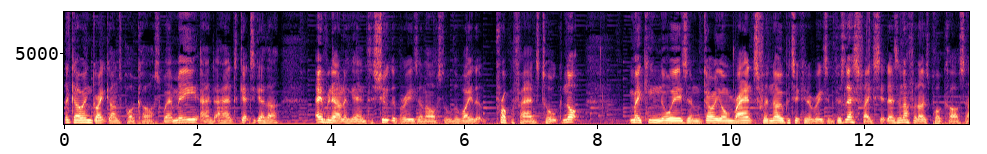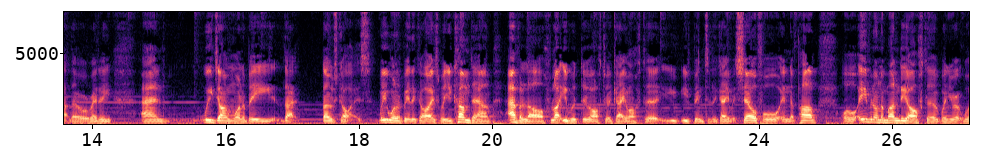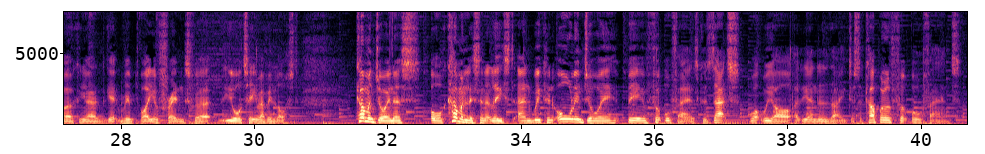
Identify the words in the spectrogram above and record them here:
the Going Great Guns podcast, where me and Ant get together every now and again to shoot the breeze on Arsenal the way that proper fans talk, not making noise and going on rants for no particular reason. Because let's face it, there's enough of those podcasts out there already, and we don't want to be that those guys. We want to be the guys where you come down, have a laugh, like you would do after a game, after you, have been to the game itself, or in the pub, or even on a Monday after when you're at work and you're had to get ribbed by your friends for your team having lost. Come and join us, or come and listen at least, and we can all enjoy being football fans because that's what we are at the end of the day just a couple of football fans.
